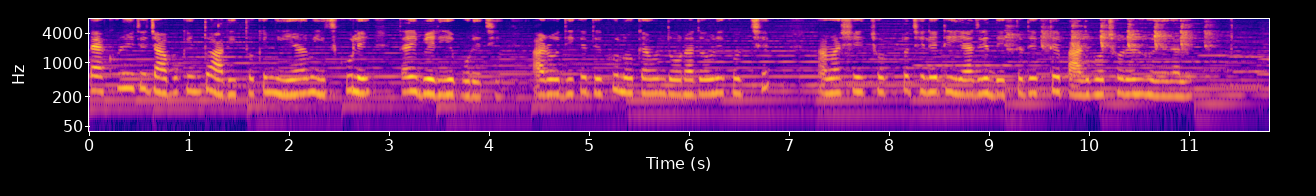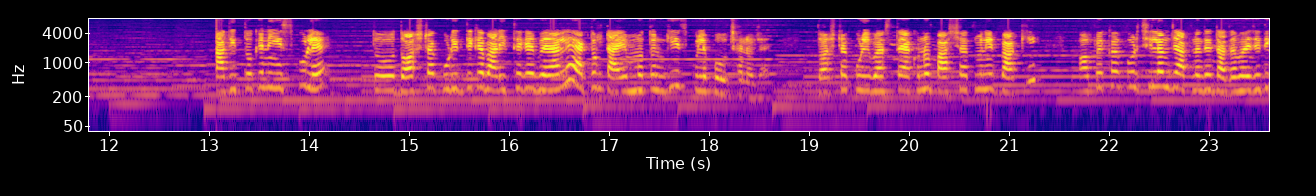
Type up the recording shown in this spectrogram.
এখন এই যে যাব কিন্তু আদিত্যকে নিয়ে আমি স্কুলে, তাই বেরিয়ে পড়েছি। আর ওইদিকে দেখুন ও কেমন দৌড়াদৌড়ি করছে। আমার সেই ছোট্ট ছেলেটি আজকে দেখতে দেখতে পাঁচ বছরের হয়ে গেল। আদিত্যকে নিয়ে স্কুলে তো দশটা কুড়ির দিকে বাড়ির থেকে বেরালে একদম টাইম মতন গিয়ে স্কুলে পৌঁছানো যায়। দশটা কুড়ি বাজতে এখনও পাঁচ সাত মিনিট বাকি। অপেক্ষা করছিলাম যে আপনাদের দাদাভাই যদি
